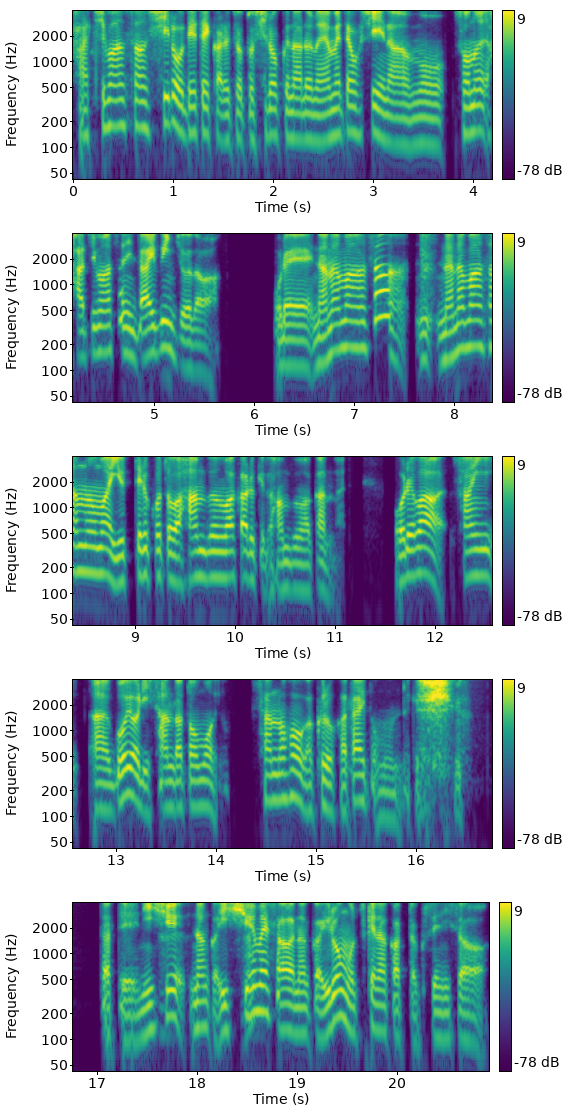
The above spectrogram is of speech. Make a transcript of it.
8番さん白出てからちょっと白くなるのやめてほしいな。もう、その8番さんに大便乗だわ。俺、7番さん、7番さんのまあ言ってることは半分わかるけど半分わかんない。俺は3あ、5より3だと思うよ。3の方が黒硬いと思うんだけど。だって2周、なんか1周目さ、なんか色もつけなかったくせにさ、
